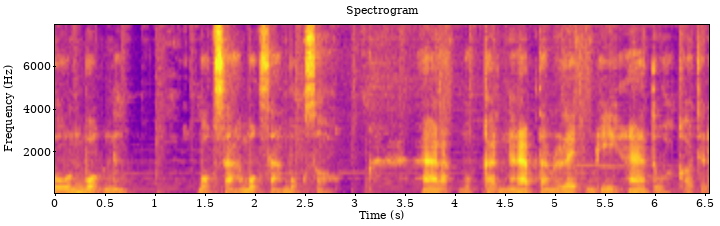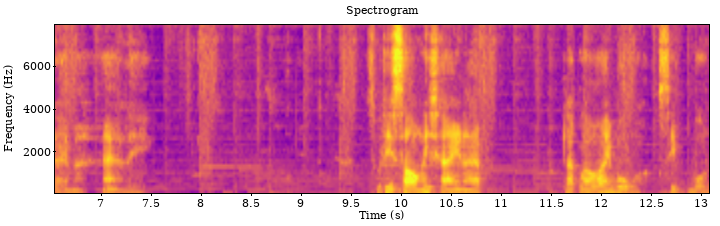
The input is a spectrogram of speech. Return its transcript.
0บวก1บวก3บวก3บวก2 5 หลักบวกกันนะครับ ตามเลขคงที่ 5 ตัวก็จะได้มา 5 เลข สูตรที่ 2 ที่ใช้นะครับ หลักร้อยบวก 10 บน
